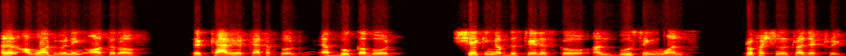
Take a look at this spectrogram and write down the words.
and an award winning author of The Career Catapult, a book about shaking up the status quo and boosting one's professional trajectory.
